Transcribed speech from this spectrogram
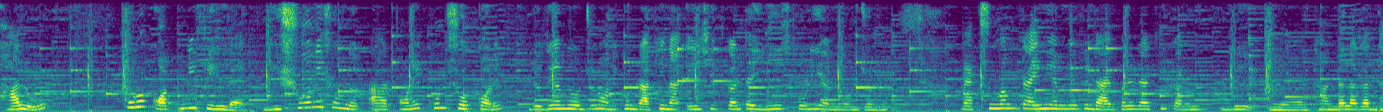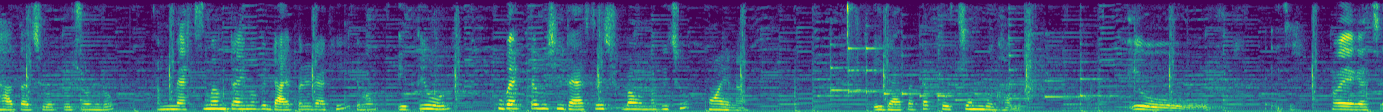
ভালো, পুরো কটনি ফিল দেয়, ভীষণই সুন্দর। আর অনেকক্ষণ শোক করে, যদিও আমি ওর জন্য অনেকক্ষণ রাখি না, এই শীতকালটা ইউজ করি আমি ওর জন্য। ম্যাক্সিমাম টাইমই আমি ওকে ডায়পারে রাখি, কারণ ঠান্ডা লাগার ধাত আছে ওর প্রচণ্ড। আমি ম্যাক্সিমাম টাইম ওকে ডায়পারে রাখি এবং এতে ওর খুব একটা বেশি র্যাশেস বা অন্য কিছু হয় না। এই ডায়পারটা প্রচণ্ড ভালো। ইও এই যে, হয়ে গেছে।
